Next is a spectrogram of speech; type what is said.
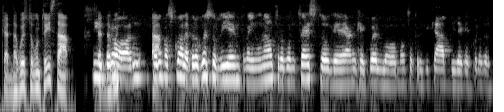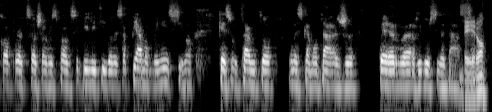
Cioè, da questo punto di vista. Sì, cioè, però, questo... ah. Pasquale, però questo rientra in un altro contesto che è anche quello molto criticabile, che è quello del corporate social responsibility, dove sappiamo benissimo che è soltanto un escamotage per ridursi le tasse. Vero,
